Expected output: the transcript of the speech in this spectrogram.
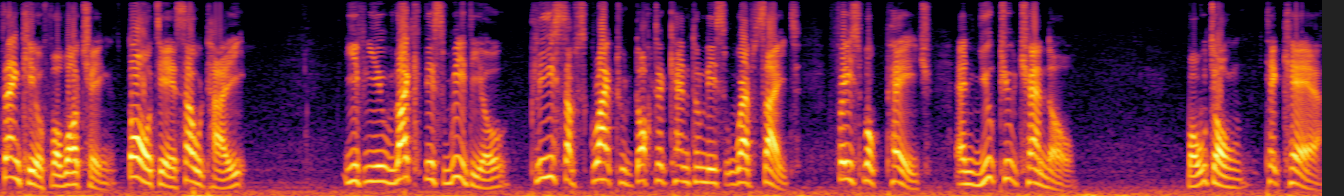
Thank you for watching. 多谢收睇。If you like this video, please subscribe to Dr. Cantonese website, Facebook page, and YouTube channel. 保重，take care.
